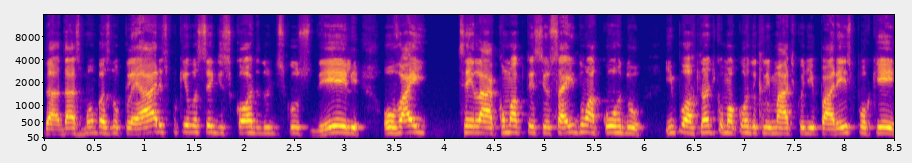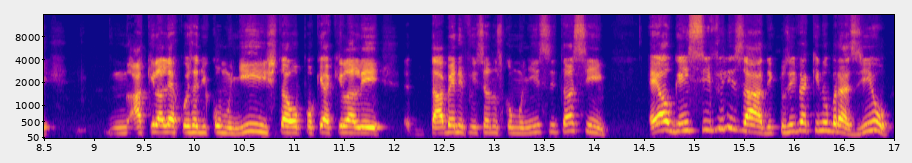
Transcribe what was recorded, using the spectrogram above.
da, das bombas nucleares porque você discorda do discurso dele, ou vai, sei lá, como aconteceu, sair de um acordo importante como o acordo climático de Paris, porque aquilo ali é coisa de comunista, ou porque aquilo ali está beneficiando os comunistas. Então, assim, é alguém civilizado. Inclusive, aqui no Brasil,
